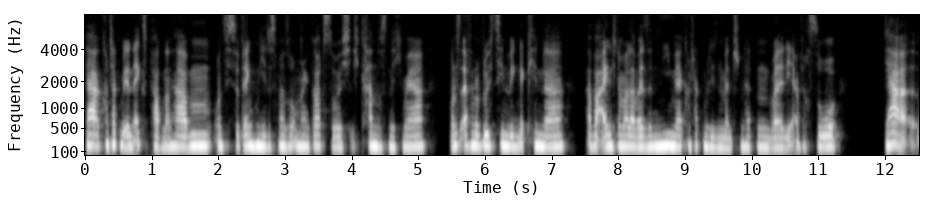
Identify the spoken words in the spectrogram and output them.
ja Kontakt mit ihren Ex-Partnern haben und sich so denken jedes Mal so, oh mein Gott, so ich, ich kann das nicht mehr. Und es einfach nur durchziehen wegen der Kinder, aber eigentlich normalerweise nie mehr Kontakt mit diesen Menschen hätten, weil die einfach so, ja,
